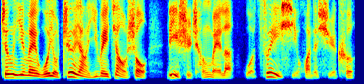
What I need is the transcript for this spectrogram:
正因为我有这样一位教授，历史成为了我最喜欢的学科。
